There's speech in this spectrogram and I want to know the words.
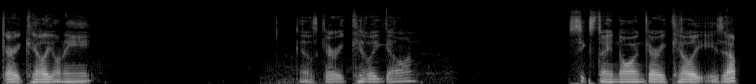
Gary Kelly on here. How's Gary Kelly going? 16.9 Gary Kelly is up.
